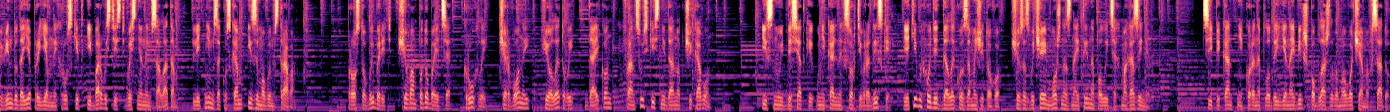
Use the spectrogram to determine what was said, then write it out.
він додає приємний хрускіт і барвистість весняним салатам, літнім закускам і зимовим стравам. Просто виберіть, що вам подобається: круглий, червоний, фіолетовий, дайкон, французький сніданок чи кавун. Існують десятки унікальних сортів редиски, які виходять далеко за межі того, що зазвичай можна знайти на полицях магазинів. Ці пікантні коренеплоди є найбільш поблажливими овочами в саду.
